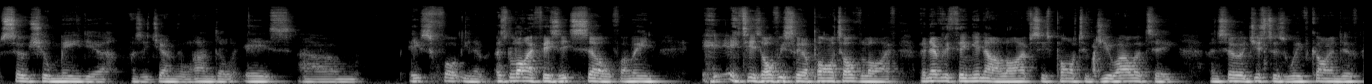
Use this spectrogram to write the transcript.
social media as a general handle is um, it's for you know as life is itself i mean it is obviously a part of life and everything in our lives is part of duality and so, just as we've kind of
